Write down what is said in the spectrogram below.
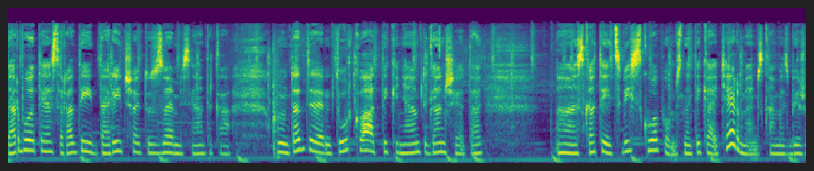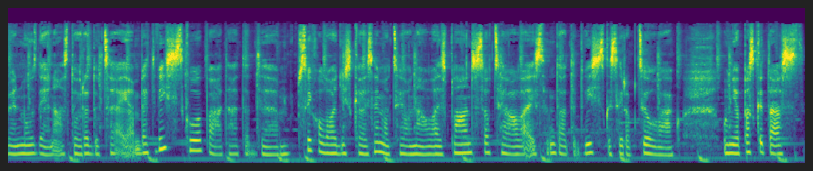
darboties, radīt, darīt šeit uz zemes. Jā, un tad turklāt tika ņemti gan šie tā skatīts viss kopums, ne tikai ķermenis, kā mēs bieži vien mūsdienās to reducējam, bet viss kopā. Tātad psiholoģiskais, emocionālais, plāns, sociālais, tātad viss, kas ir ap cilvēku. Un, ja paskatās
